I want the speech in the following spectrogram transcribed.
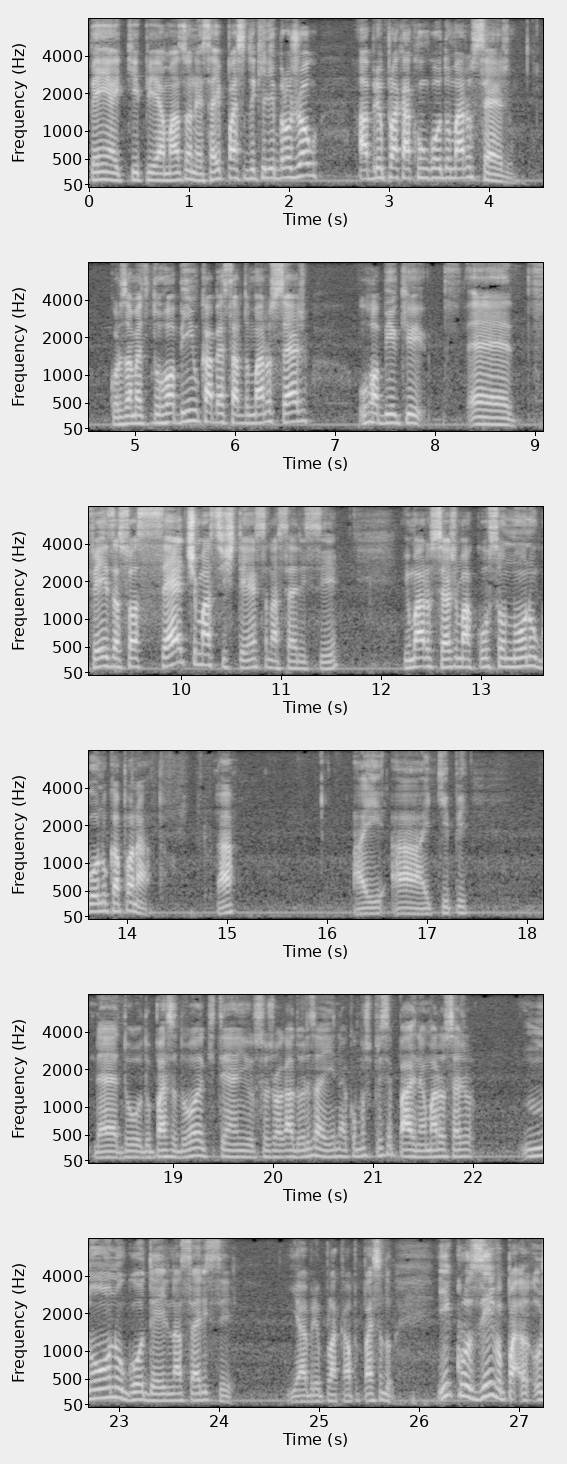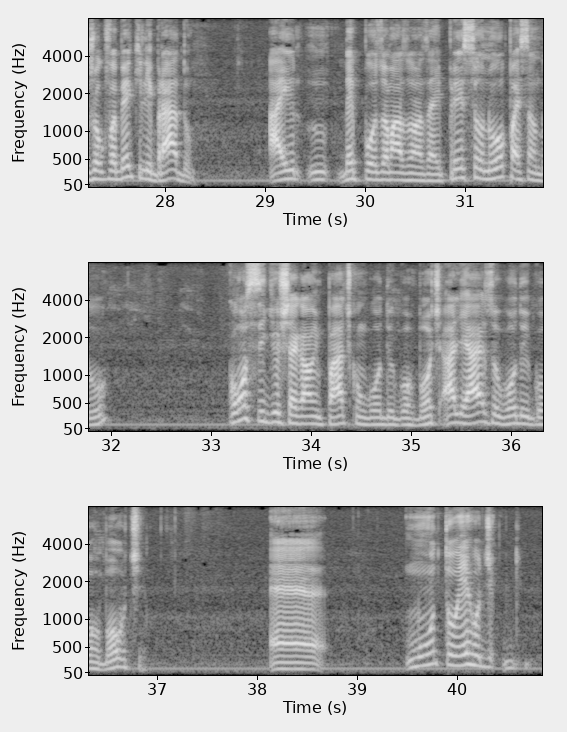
bem a equipe amazonense. Aí passa do equilibrou o jogo, abriu o placar com o gol do Mário Sérgio. Cruzamento do Robinho, cabeçada do Mário Sérgio. O Robinho que é, fez a sua sétima assistência na Série C. E o Mário Sérgio marcou seu nono gol no campeonato. Tá? Aí a equipe né, do, do Passador, que tem aí os seus jogadores aí, né? Como os principais, né? O Mário Sérgio, nono gol dele na Série C. E abriu o placar pro Paysandu. Inclusive, o jogo foi bem equilibrado. Aí hum, depois o Amazonas aí pressionou o Paysandu. Conseguiu chegar ao empate com o gol do Igor Bolt. Aliás, o gol do Igor Bolt é, muito erro de.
